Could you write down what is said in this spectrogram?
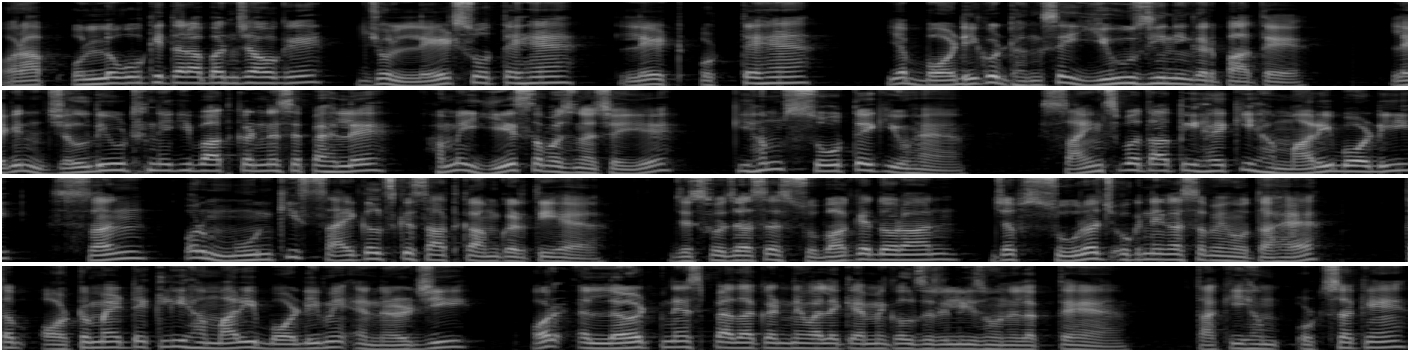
और आप उन लोगों की तरह बन जाओगे जो लेट सोते हैं लेट उठते हैं या बॉडी को ढंग से यूज़ ही नहीं कर पाते। लेकिन जल्दी उठने की बात करने से पहले हमें यह समझना चाहिए कि हम सोते क्यों हैं। साइंस बताती है कि हमारी बॉडी सन और मून की साइकिल्स के साथ काम करती है। जिस वजह से सुबह के दौरान जब सूरज उगने का समय होता है, तब ऑटोमेटिकली हमारी बॉडी में एनर्जी और अलर्टनेस पैदा करने वाले केमिकल्स रिलीज़ होने लगते हैं, ताकि हम उठ सकें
